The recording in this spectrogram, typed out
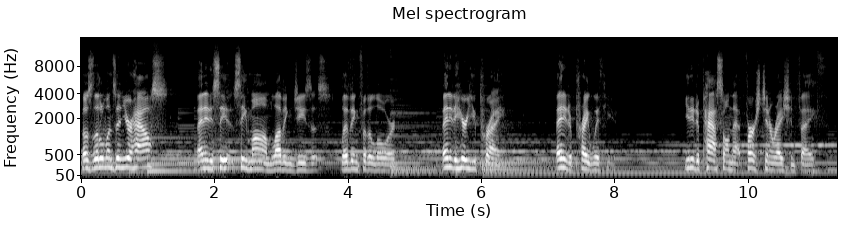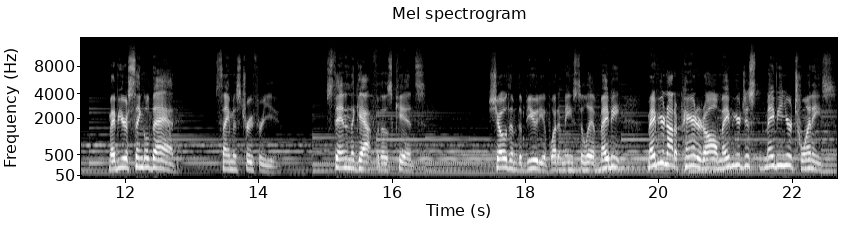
Those little ones in your house, they need to see, see mom loving Jesus, living for the Lord. They need to hear you pray. They need to pray with you. You need to pass on that first generation faith. Maybe you're a single dad. Same is true for you. Stand in the gap for those kids. Show them the beauty of what it means to live. Maybe, maybe you're not a parent at all. Maybe you're just maybe in your 20s.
